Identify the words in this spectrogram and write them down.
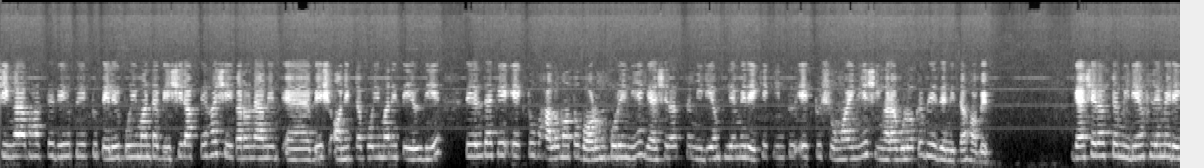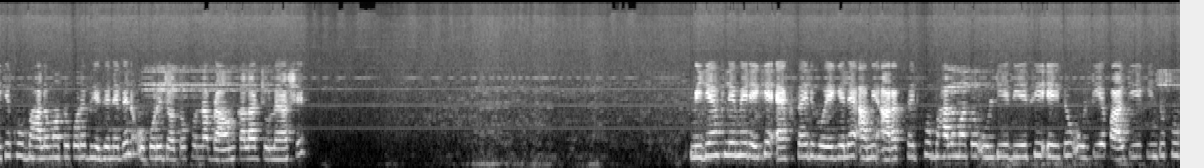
সিঙ্গারা ভাজতে যেহেতু একটু তেলের পরিমাণটা বেশি রাখতে হয়, সেই কারণে আমি বেশ অনেকটা পরিমাণে তেল দিয়ে তেলটাকে একটু ভালো মতো গরম করে নিয়ে গ্যাসের আঁচটা মিডিয়াম ফ্লেমে রেখে কিন্তু একটু সময় নিয়ে সিঙ্গারাগুলোকে ভেজে নিতে হবে। গ্যাসের আঁচটা মিডিয়াম ফ্লেমে রেখে খুব ভালো মতো করে ভেজে নেবেন। ওপরে যতক্ষণ না ব্রাউন কালার চলে আসে। মিডিয়াম ফ্লেমে রেখে এক সাইড হয়ে গেলে আমি আর এক সাইড খুব ভালো মতো উল্টিয়ে দিয়েছি। এই তো উল্টিয়ে পাল্টিয়ে কিন্তু খুব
